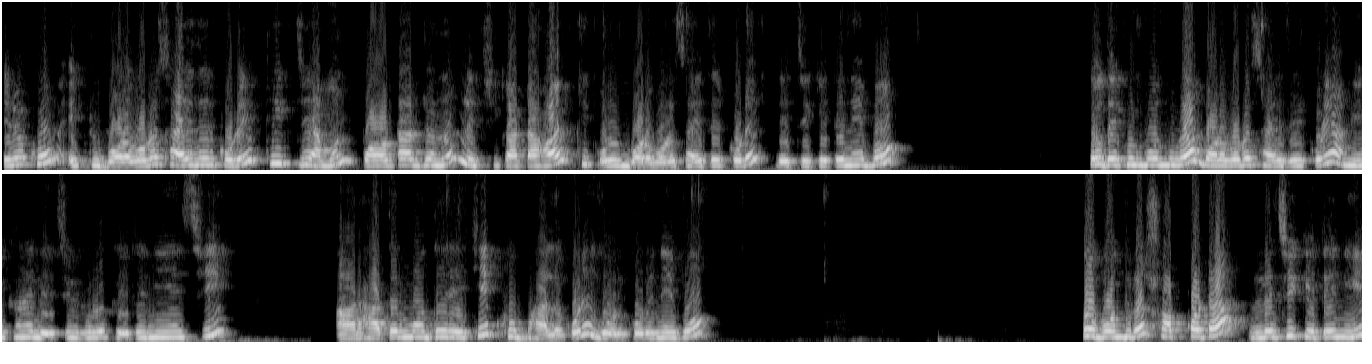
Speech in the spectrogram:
এরকম একটু বড় বড় সাইজের করে ঠিক যেমন পরোটার জন্য লেচি কাটা হয়, ঠিক ওরকম বড় বড় সাইজের করে লেচি কেটে নেব। তো দেখুন বন্ধুরা, বড় বড় সাইজের করে আমি এখানে লেচিগুলো কেটে নিয়েছি। আর হাতের মধ্যে রেখে খুব ভালো করে গোল করে নেব। তো বন্ধুরা সবকটা লেচি কেটে নিয়ে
